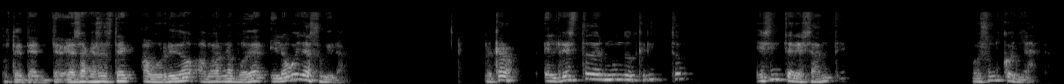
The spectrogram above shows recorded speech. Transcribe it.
pues te, te interesa que eso esté aburrido a más no poder y luego ya subirá. Pero claro, el resto del mundo cripto es interesante o es un coñazo.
